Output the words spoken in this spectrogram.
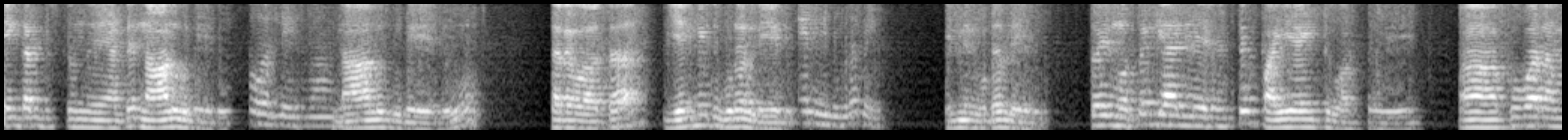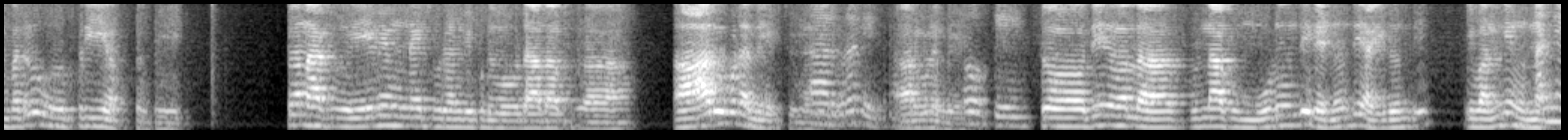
ఏం కనిపిస్తుంది అంటే నాలుగు లేదు. నాలుగు లేదు. తర్వాత ఎనిమిది కూడా లేదు. ఎనిమిది కూడా లేదు. సో ఇది మొత్తం క్యాలిక్యులేషన్ చేస్తే ఫైవ్ ఎయిట్ వస్తుంది. కువా నంబరు త్రీ వస్తుంది. సో నాకు ఏమేమి ఉన్నాయి చూడండి ఇప్పుడు దాదాపుగా. ఆరు కూడా లేదు ఆరు చూడండి కూడా లేదు ఆరు కూడా లేదు ఓకే. సో దీనివల్ల ఇప్పుడు నాకు మూడు ఉంది రెండు ఉంది ఐదు ఉంది ఇవన్నీ ఉన్నాయి.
